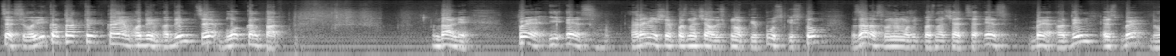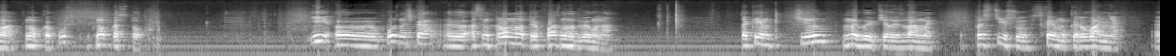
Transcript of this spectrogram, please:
Це силові контакти, КМ11 це блок-контакт. Далі P і S раніше позначались кнопки пуск і стоп. Зараз вони можуть позначатися SB1, SB2. Кнопка пуск і кнопка стоп. І е, позначка е, асинхронного трьохфазного двигуна. Таким чином ми вивчили з вами простішу схему керування е,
